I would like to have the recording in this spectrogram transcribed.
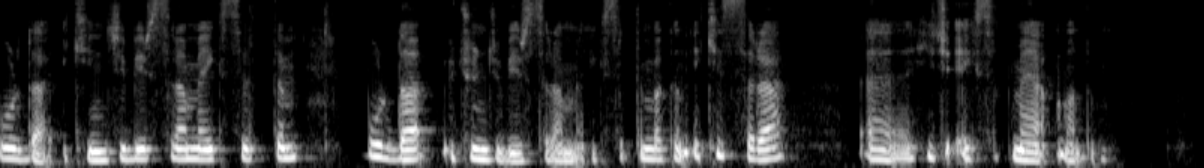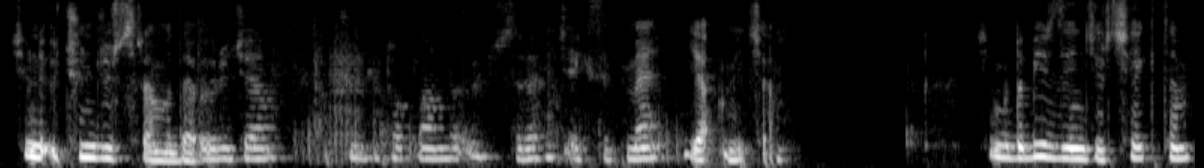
Burada ikinci bir sıramı eksilttim. Burada üçüncü bir sıramı eksilttim. Bakın iki sıra e, hiç eksiltme yapmadım. Şimdi üçüncü sıramı da öreceğim. Çünkü toplamda üç sıra hiç eksiltme yapmayacağım. Şimdi burada bir zincir çektim.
